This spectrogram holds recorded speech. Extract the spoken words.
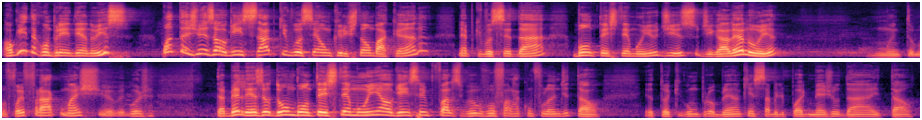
Alguém está compreendendo isso? Quantas vezes alguém sabe que você é um cristão bacana, né, porque você dá bom testemunho disso, diga aleluia. Muito, foi fraco, mas tá beleza, eu dou um bom testemunho e alguém sempre fala assim, eu vou falar com fulano de tal. Eu estou aqui com um problema, quem sabe ele pode me ajudar e tal.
